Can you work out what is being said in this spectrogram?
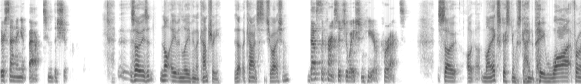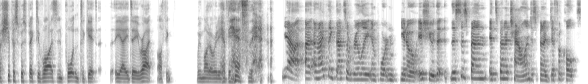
they're sending it back to the shipper. So is it not even leaving the country? Is that the current situation? That's the current situation here, correct. So uh, my next question was going to be why, from a shipper's perspective, why is it important to get the EAD right? I think we might already have the answer there. Yeah, and I think that's a really important, you know, issue. That this has been it's been a challenge. It's been a difficult,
